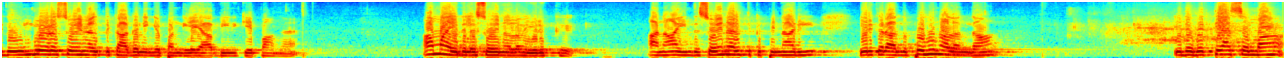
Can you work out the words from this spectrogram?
இது உங்களோட சுயநலத்துக்காக நீங்கள் பண்ணலையா? அப்படின்னு கேட்பாங்க. ஆமாம் இதில் சுயநலம் இருக்குது ஆனால் இந்த சுயநலத்துக்கு பின்னாடி இருக்கிற அந்த பொது நலம்தான். இதை வித்தியாசமாக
